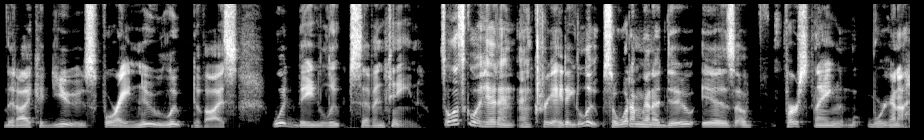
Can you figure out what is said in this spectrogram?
that I could use for a new loop device would be loop 17. So let's go ahead and, and create a loop. So what I'm going to do is, uh, first thing, we're going to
